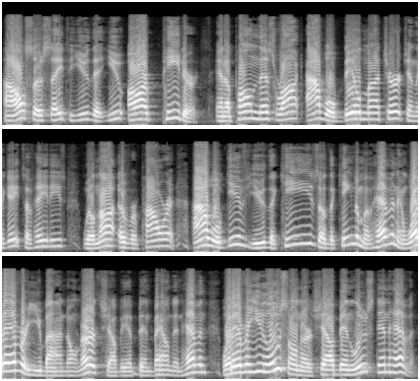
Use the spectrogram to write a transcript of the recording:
I also say to you that you are Peter, and upon this rock I will build my church, and the gates of Hades will not overpower it. I will give you the keys of the kingdom of heaven, and whatever you bind on earth shall be been bound in heaven. Whatever you loose on earth shall have been loosed in heaven.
